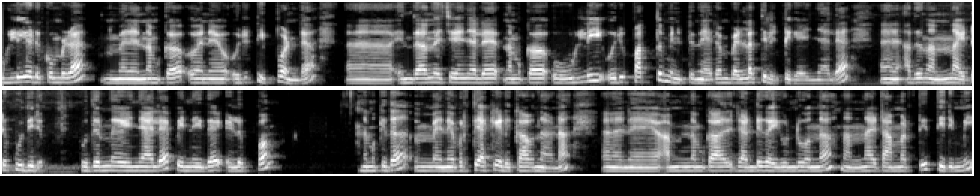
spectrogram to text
ഉള്ളി എടുക്കുമ്പോൾ നമുക്ക് പിന്നെ ഒരു ടിപ്പുണ്ട്. എന്താണെന്ന് വെച്ച് കഴിഞ്ഞാൽ നമുക്ക് ഉള്ളി ഒരു പത്ത് മിനിറ്റ് നേരം വെള്ളത്തിലിട്ട് കഴിഞ്ഞാൽ അത് നന്നായിട്ട് കുതിരും. കുതിർന്ന് കഴിഞ്ഞാൽ പിന്നെ ഇത് എളുപ്പം നമുക്കിത് പിന്നെ വൃത്തിയാക്കി എടുക്കാവുന്നതാണ്. പിന്നെ നമുക്ക് ആ രണ്ട് കൈ കൊണ്ട് ഒന്ന് നന്നായിട്ട് അമർത്തി തിരുമ്മി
